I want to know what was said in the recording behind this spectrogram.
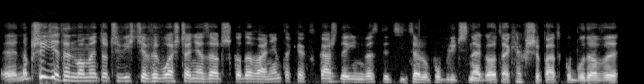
e, no przyjdzie ten moment oczywiście wywłaszczenia za odszkodowaniem, tak jak w każdej inwestycji celu publicznego, tak jak w przypadku budowy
